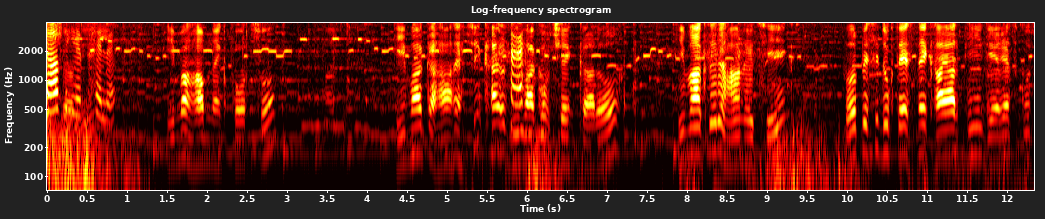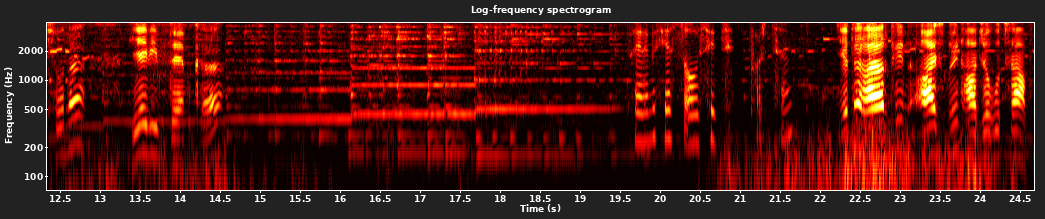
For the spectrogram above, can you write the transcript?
լավ եփել է։ Հիմա համն ենք փորձում։ Դիմակը հանեցինք, այո դիմակով չենք կարող։ Դիմակները հանեցինք, որպեսզի դուք տեսնեք հայարփի գեղեցկությունը եւ իմ դեմքը։ Թերևս ես սոուսից փորձեմ։ Եթե հայարփին այս նույն հաջողությամբ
